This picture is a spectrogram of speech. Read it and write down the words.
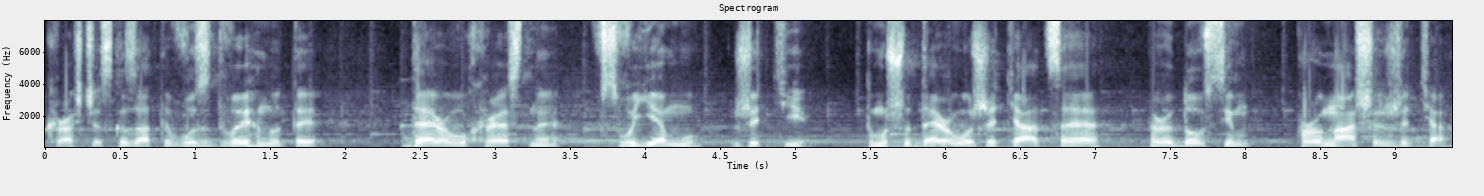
краще сказати, воздвигнути дерево хресне в своєму житті. Тому що дерево життя це передовсім про наше життя,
